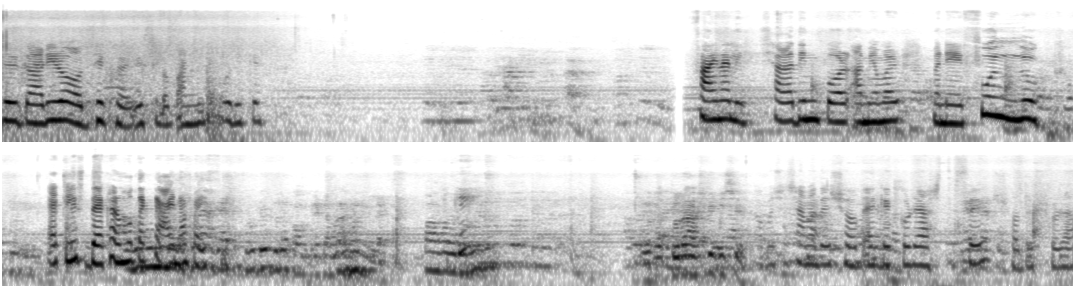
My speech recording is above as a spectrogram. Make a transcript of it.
যে গাড়িরও অর্ধেক হয়ে গেছিল পানি ওদিকে। ফাইনালি সারাদিন পর আমি আমার মানে ফুল লুক অ্যাটলিস্ট দেখার মতো একটা আয়না পাইছি। অবশেষে আমাদের সব এক এক করে আসতেছে সদস্যরা।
